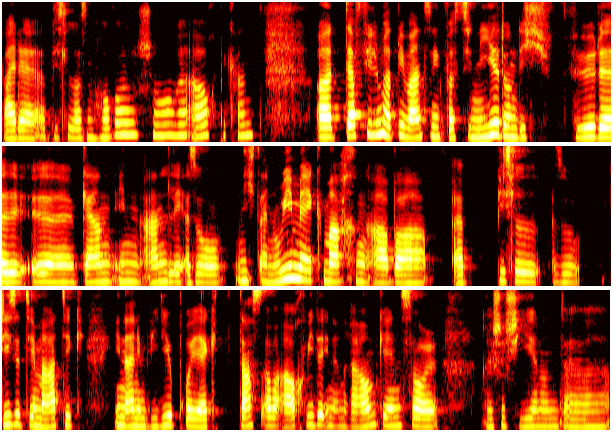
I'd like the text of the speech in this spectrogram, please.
beide ein bisschen aus dem Horrorgenre auch bekannt. Äh, der Film hat mich wahnsinnig fasziniert und ich würde äh, gern in Anle also nicht ein Remake machen, aber ein bisschen, also diese Thematik in einem Videoprojekt, das aber auch wieder in den Raum gehen soll, recherchieren und äh, äh,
